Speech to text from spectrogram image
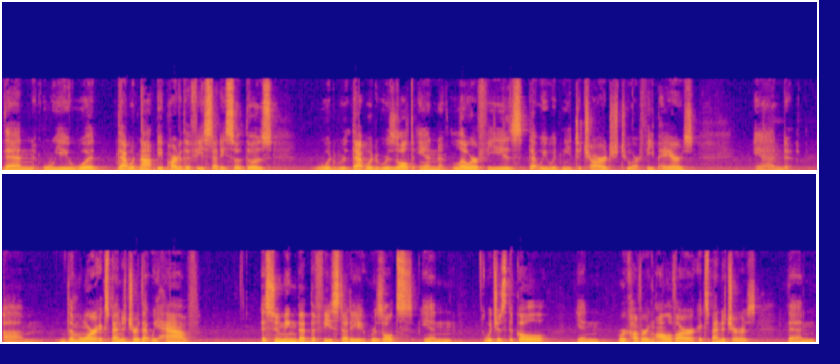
then we would that would not be part of the fee study. So those would re- that would result in lower fees that we would need to charge to our fee payers, and um, the more expenditure that we have assuming that the fee study results in, which is the goal, in recovering all of our expenditures, then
